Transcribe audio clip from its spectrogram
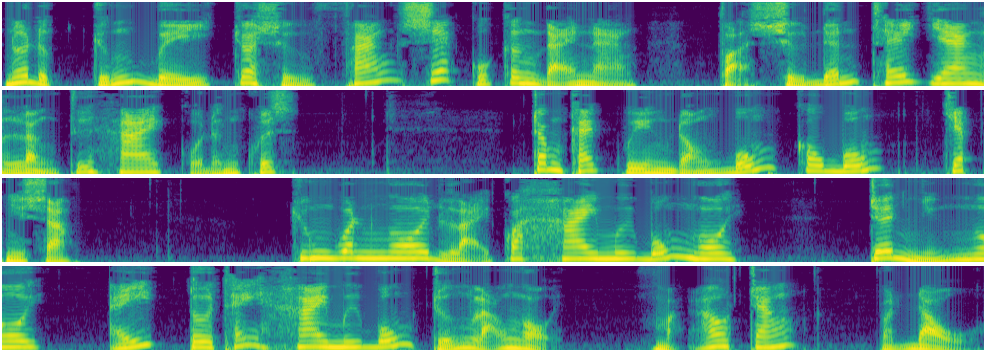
nó được chuẩn bị cho sự phán xét của cơn đại nạn và sự đến thế gian lần thứ hai của Đấng Christ. Trong Khải quyền đoạn 4 câu 4 chép như sau. Chung quanh ngôi lại có 24 ngôi. Trên những ngôi ấy tôi thấy 24 trưởng lão ngồi, mặc áo trắng và đầu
